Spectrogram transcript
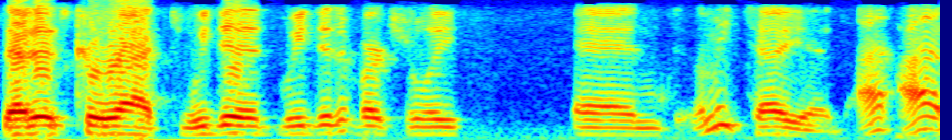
That is correct. We did we did it virtually, and let me tell you, I, I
